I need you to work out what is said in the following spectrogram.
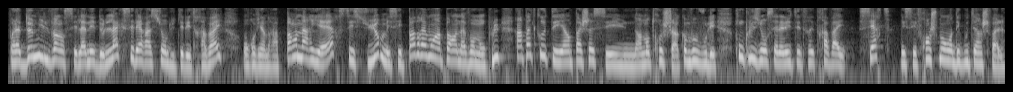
Voilà, 2020 c'est l'année de l'accélération du télétravail. On reviendra pas en arrière, c'est sûr, mais c'est pas vraiment un pas en avant non plus. Un pas de côté, un pas chassé, une- un entrechat, comme vous voulez. Conclusion, c'est l'année du télétravail, certes, mais c'est franchement en dégoûter un cheval.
